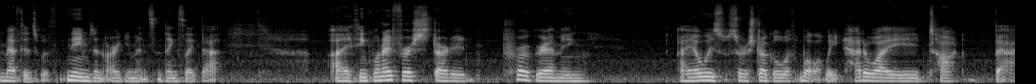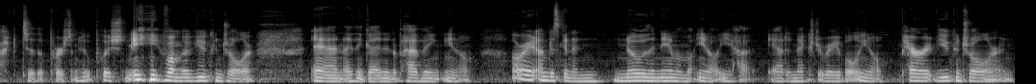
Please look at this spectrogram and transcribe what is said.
methods with names and arguments and things like that. I think when I first started programming, I always sort of struggle with, well, wait, how do I talk back to the person who pushed me if I'm a view controller? And I think I ended up having, you know, all right, I'm just going to know the name of, my, you know, you ha- add an extra variable, you know, parent view controller and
